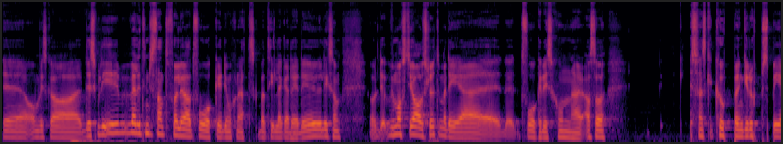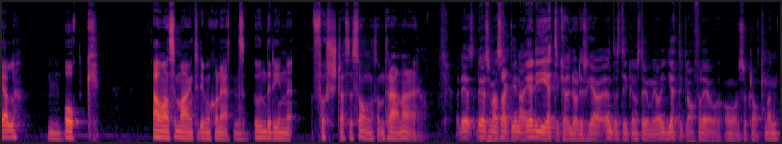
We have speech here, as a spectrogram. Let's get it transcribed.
Eh, om vi ska, det ska bli väldigt intressant att följa två åker i division 1, ska bara tillägga det. det, är liksom, vi måste ju avsluta med det, eh, tvååkerdiskussionen här. Alltså, Svenska cupen, gruppspel Mm. och avancemang till division 1 under din första säsong som tränare. Men Det, är- det är som jag sagt innan, ja det är jättekul och det ska jag inte sticka under stol med. Jag är jätteglad för det och, och såklart. Men,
